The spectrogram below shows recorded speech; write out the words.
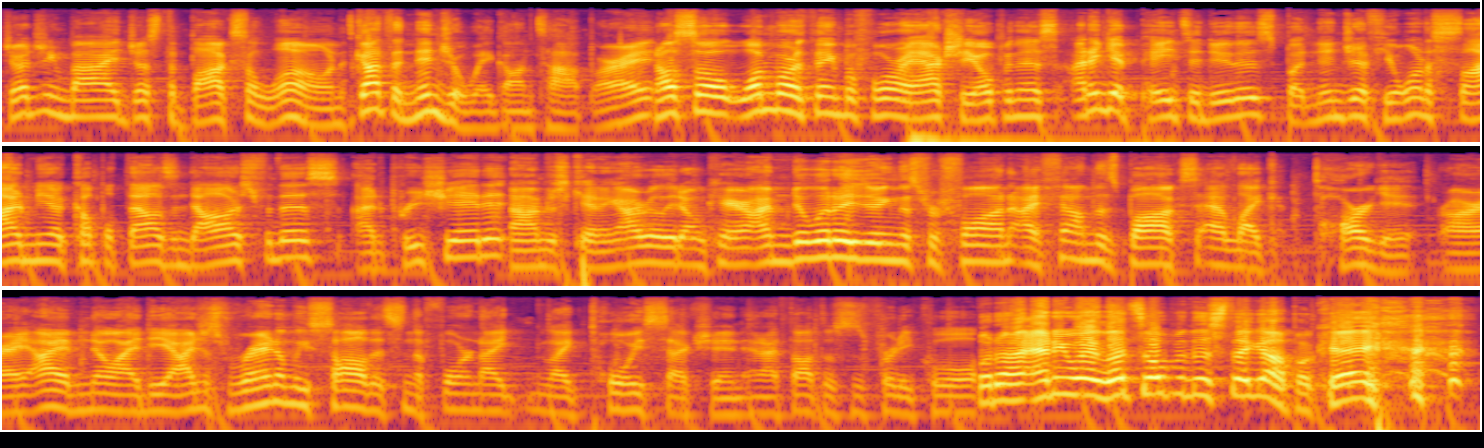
judging by just the box alone, it's got the Ninja wig on top, all right? And also, one more thing before I actually open this. I didn't get paid to do this, but Ninja, if you want to slide me a couple thousand dollars for this, I'd appreciate it. No, I'm just kidding. I really don't care. I'm literally doing this for fun. I found this box at like Target, all right? I have no idea. I just randomly saw this in the Fortnite like toy section and I thought this was pretty cool. But uh, anyway, let's open this thing up, okay?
